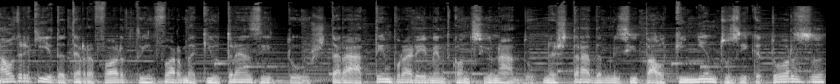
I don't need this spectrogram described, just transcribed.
A autarquia da Terra Forte informa que o trânsito estará temporariamente condicionado na Estrada Municipal 514,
